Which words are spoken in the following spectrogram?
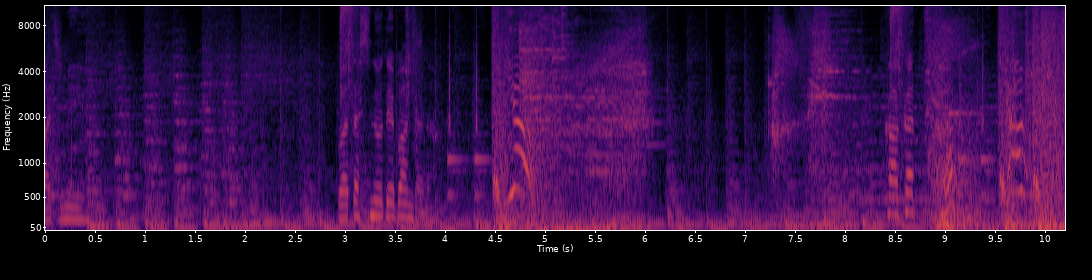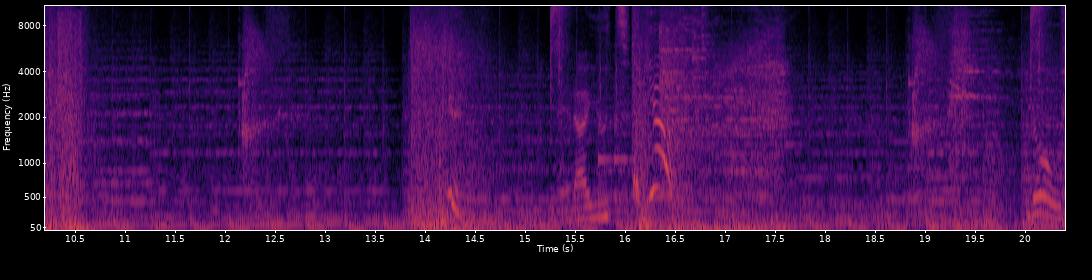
始めよう。私の出番だな。かかっ！た狙い撃つ。どう撃つ。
